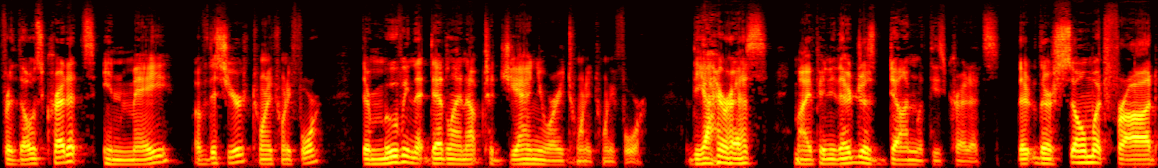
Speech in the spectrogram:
for those credits in May of this year, 2024, they're moving that deadline up to January 2024. The IRS my opinion. They're just done with these credits. There, there's so much fraud.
